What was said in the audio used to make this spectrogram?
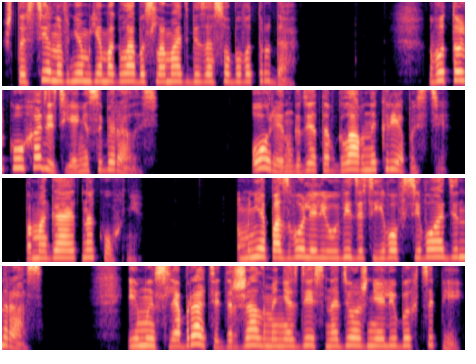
что стену в нем я могла бы сломать без особого труда. Вот только уходить я не собиралась. Орин где-то в главной крепости, помогает на кухне. Мне позволили увидеть его всего один раз, и мысль о брате держала меня здесь надежнее любых цепей.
